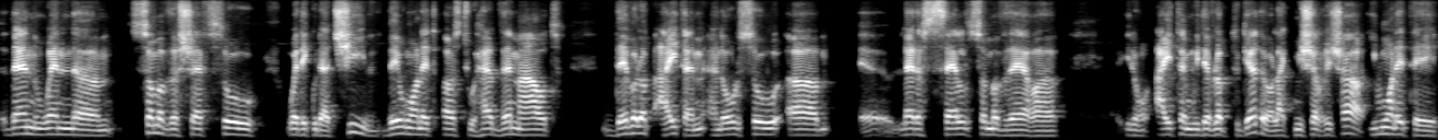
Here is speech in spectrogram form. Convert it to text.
then when um, some of the chefs saw what they could achieve, they wanted us to help them out, develop item, and also um, uh, let us sell some of their uh, you know item we developed together, like Michel Richard. He wanted a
